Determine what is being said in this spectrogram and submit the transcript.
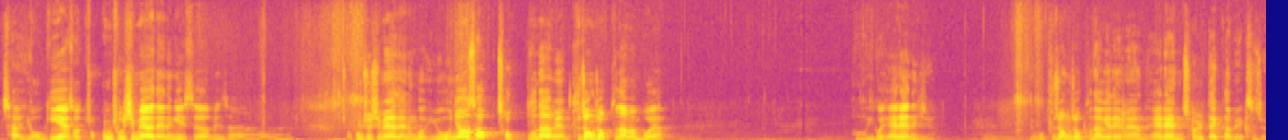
자 여기에서 조금 조심해야 되는 게 있어요. 민서 조금 조심해야 되는 거. 요 녀석 적분하면 부정 적분하면 뭐야? 어 이거 ln이죠. 이거 부정 적분하게 되면 ln 절대값 x죠.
